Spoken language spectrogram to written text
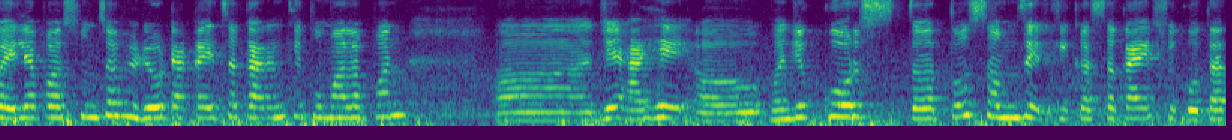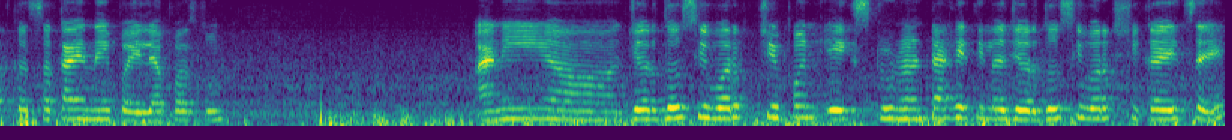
पहिल्यापासूनचा व्हिडिओ टाकायचा कारण की तुम्हाला पण जे आहे म्हणजे कोर्स तर तो समजेल की कसं काय शिकवतात कसं काय नाही पहिल्यापासून. आणि जर्दोसी जरदोसी वर्कची पण एक स्टुडंट आहे तिला जरदोसी वर्क शिकायचं आहे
